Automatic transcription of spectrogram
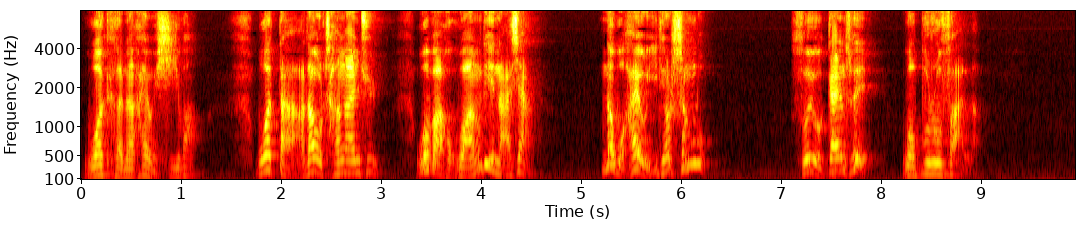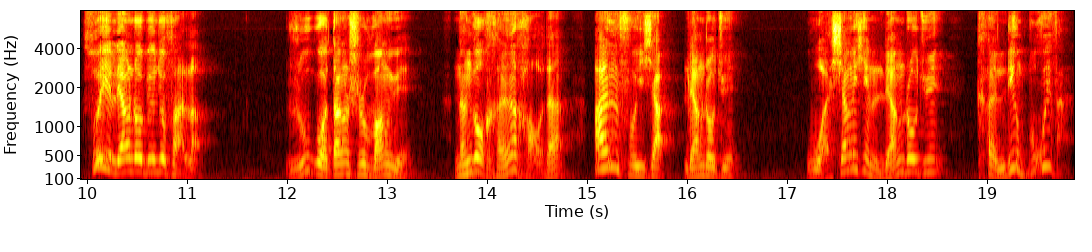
我可能还有希望。我打到长安去，我把皇帝拿下，那我还有一条生路。所以我干脆我不如反了。所以凉州兵就反了。如果当时王允能够很好的安抚一下凉州军，我相信凉州军肯定不会反，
